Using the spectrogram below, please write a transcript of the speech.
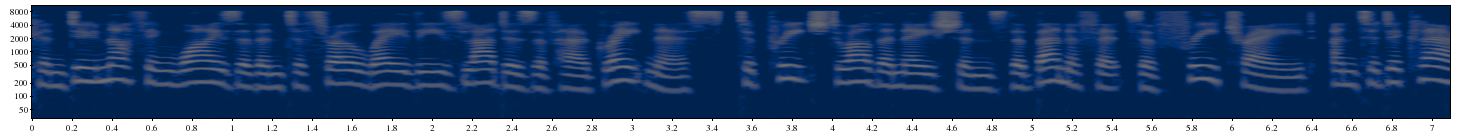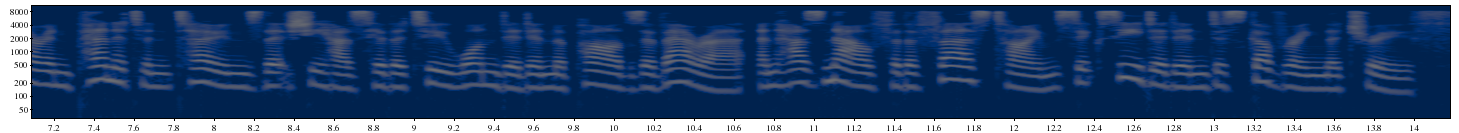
can do nothing wiser than to throw away these ladders of her greatness, to preach to other nations the benefits of free trade, and to declare in penitent tones that she has hitherto wandered in the paths of error, and has now for the first time succeeded in discovering the truth.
